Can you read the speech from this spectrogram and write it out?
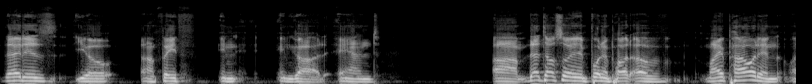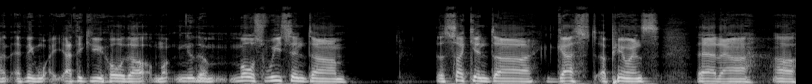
that is you know uh, faith in in God, and um, that's also an important part of my part. And I think I think you hold the the most recent, um, the second uh, guest appearance that uh, uh,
